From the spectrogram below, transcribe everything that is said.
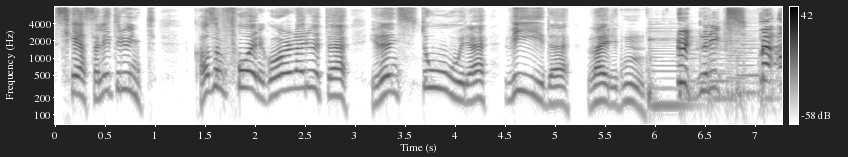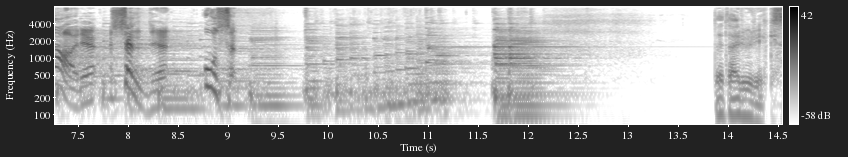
se seg litt rundt. Hva som foregår der ute i den store, vide verden. Utenriks med Are Sende Osen. Dette er Urix.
